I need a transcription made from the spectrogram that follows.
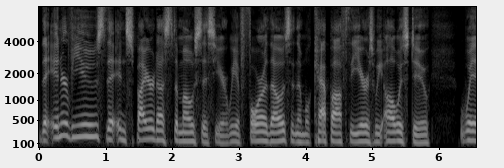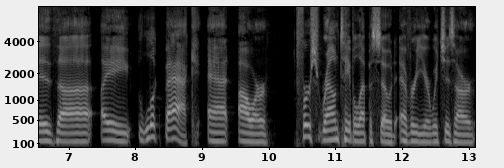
The interviews that inspired us the most this year. We have four of those, and then we'll cap off the year as we always do with uh, a look back at our first roundtable episode every year, which is our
